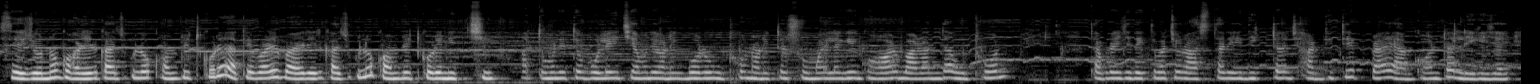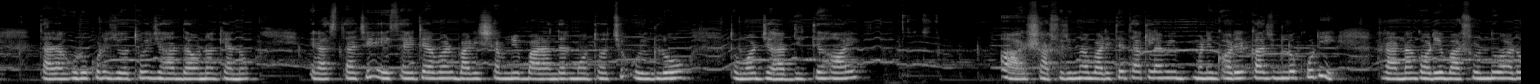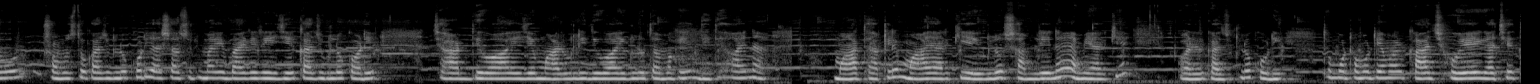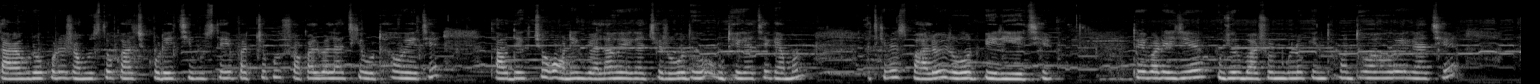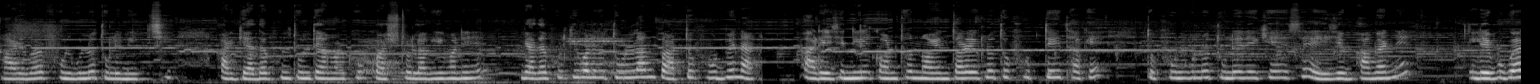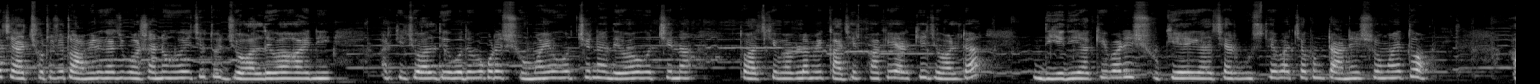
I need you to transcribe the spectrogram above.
সেই জন্য ঘরের কাজগুলো কমপ্লিট করে একেবারে বাইরের কাজগুলো কমপ্লিট করে নিচ্ছি। আর তোমাদের তো বলেইছি আমাদের অনেক বড় উঠোন, অনেকটা সময় লাগে ঘর, বারান্দা, উঠোন। তারপরে এই যে দেখতে পাচ্ছ রাস্তার এই দিকটা ঝাড় দিতে প্রায় এক ঘণ্টা লেগে যায়। তাড়াহুড়ো করে যতই ঝাড় দাও না কেন রাস্তা আছে, এই সাইডে আবার বাড়ির সামনে বারান্দার মতো আছে ওইগুলোও তোমার ঝাড় দিতে হয়। আর শাশুড়ি মা বাড়িতে থাকলে আমি মানে ঘরের কাজগুলো করি, রান্নাঘরে, বাসন ধোয়ারও সমস্ত কাজগুলো করি, আর শাশুড়ি মা এই বাইরের এই যে কাজগুলো করে ঝাড় দেওয়া, এই যে মারুলি দেওয়া, এগুলো তো আমাকে দিতে হয় না। মা থাকলে মা আর কি এগুলো সামলে নেয়, আমি আর কি ঘরের কাজগুলো করি। তো মোটামুটি আমার কাজ হয়ে গেছে, তাড়াহুড়ো করে সমস্ত কাজ করেছি, বুঝতেই পারছ খুব সকালবেলা আজকে ওঠা হয়েছে। তাও দেখছ অনেক বেলা হয়ে গেছে, রোদ উঠে গেছে কেমন? আজকে বেশ ভালোই রোদ বেরিয়েছে। তো এবার এই যে পুজোর বাসনগুলো কিন্তু আমার ধোয়া হয়ে গেছে, আর এবার ফুলগুলো তুলে নিচ্ছি। আর গাঁদা ফুল তুলতে আমার খুব কষ্ট লাগে মানে গাঁদা ফুল কী বলে তো তুললাম তো আর তো ফুটবে না। আর এই যে নীলকণ্ঠ, নয়নতারা এগুলো তো ফুটতেই থাকে। তো ফুলগুলো তুলে রেখে এসে এই যে বাগানে লেবু গাছ আর ছোট ছোট আমের গাছ বসানো হয়েছে, তো জল দেওয়া হয়নি। আর কি জল দেবো দেবো করে সময়ও হচ্ছে না, দেওয়াও হচ্ছে না। তো আজকে ভাবলাম এই কাজের ফাঁকে আর কি জলটা দিয়ে দিয়ে একেবারে শুকিয়ে গেছে। আর বুঝতে পারছ এখন টানের সময় তো।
